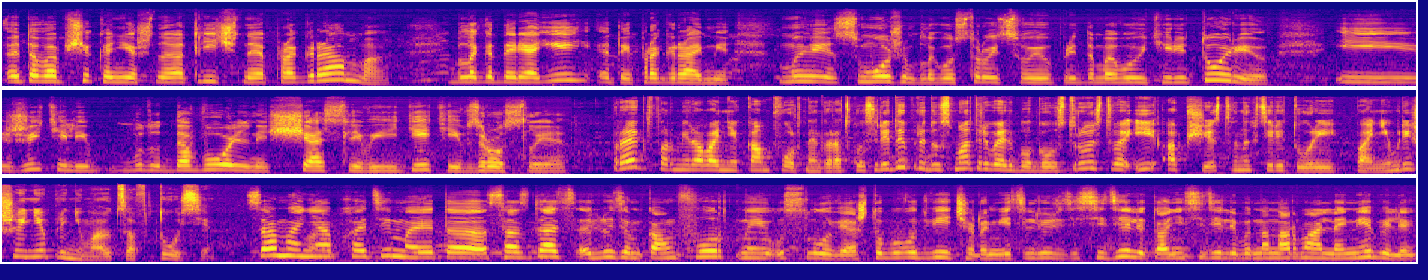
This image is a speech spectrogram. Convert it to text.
Это вообще, конечно, отличная программа. Благодаря ей, этой программе, мы сможем благоустроить свою придомовую территорию, и жители будут довольны, счастливы, и дети, и взрослые. Проект формирования комфортной городской среды предусматривает благоустройство и общественных территорий. По ним решения принимаются в ТОСе. Самое необходимое – это создать людям комфортные условия, чтобы вот вечером, если люди сидели, то они сидели бы на нормальной мебели,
